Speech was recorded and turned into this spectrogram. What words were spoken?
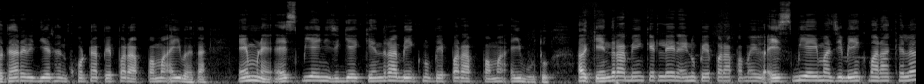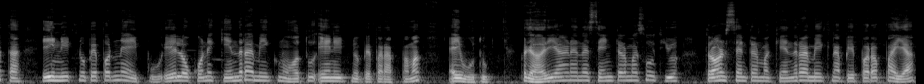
વધારે વિદ્યાર્થીઓને ખોટા પેપર આપવામાં આવ્યા હતા. એમણે એસબીઆઈની જગ્યાએ કેન્દ્રા બેંકનું પેપર આપવામાં આવ્યું હતું. હવે કેન્દ્રા બેંક એટલે એનું પેપર આપવામાં આવ્યું. એસબીઆઈમાં જે બેંકમાં રાખેલા હતા, એ નીટનું પેપર નહીં આપ્યું. એ લોકોને કેન્દ્રા બેંકનું હતું, એ નીટનું પેપર આપવામાં આવ્યું હતું. પછી હરિયાણાના સેન્ટરમાં શું થયું? ત્રણ સેન્ટરમાં કેન્દ્રા બેંકના પેપર અપાયા.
